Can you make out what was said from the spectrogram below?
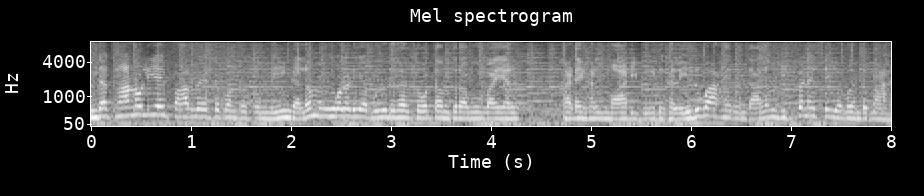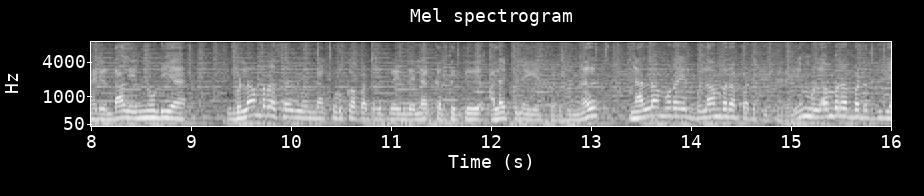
இந்த காணொளியை பார்வையிட்டுக் கொண்டிருக்கும் நீங்களும் உங்களுடைய வீடுகள் தோட்டம் துறவு வயல் கடைகள் மாடி வீடுகள் எதுவாக இருந்தாலும் விற்பனை செய்ய வேண்டுமாக இருந்தால் என்னுடைய விளம்பர சேவை என கொடுக்கப்பட்டிருக்கிற இந்த இலக்கத்துக்கு அழைப்பினை ஏற்படுத்துங்கள். நல்ல முறையில் விளம்பரப்படுத்தி தரையும் விளம்பரப்படுத்திய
